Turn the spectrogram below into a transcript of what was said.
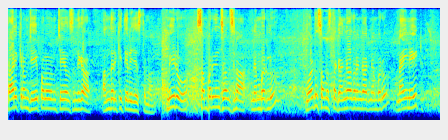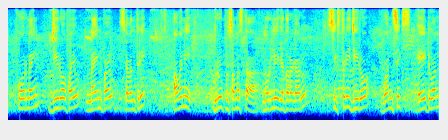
కార్యక్రమం జయప్రదం చేయాల్సిందిగా అందరికీ తెలియజేస్తున్నాం. మీరు సంప్రదించాల్సిన నెంబర్లు వడు సంస్థ గంగాధరం గారి number nine eight four nine zero five nine five seven three Avani group సంస్థ మురళీధర గారు six three zero one six eight one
